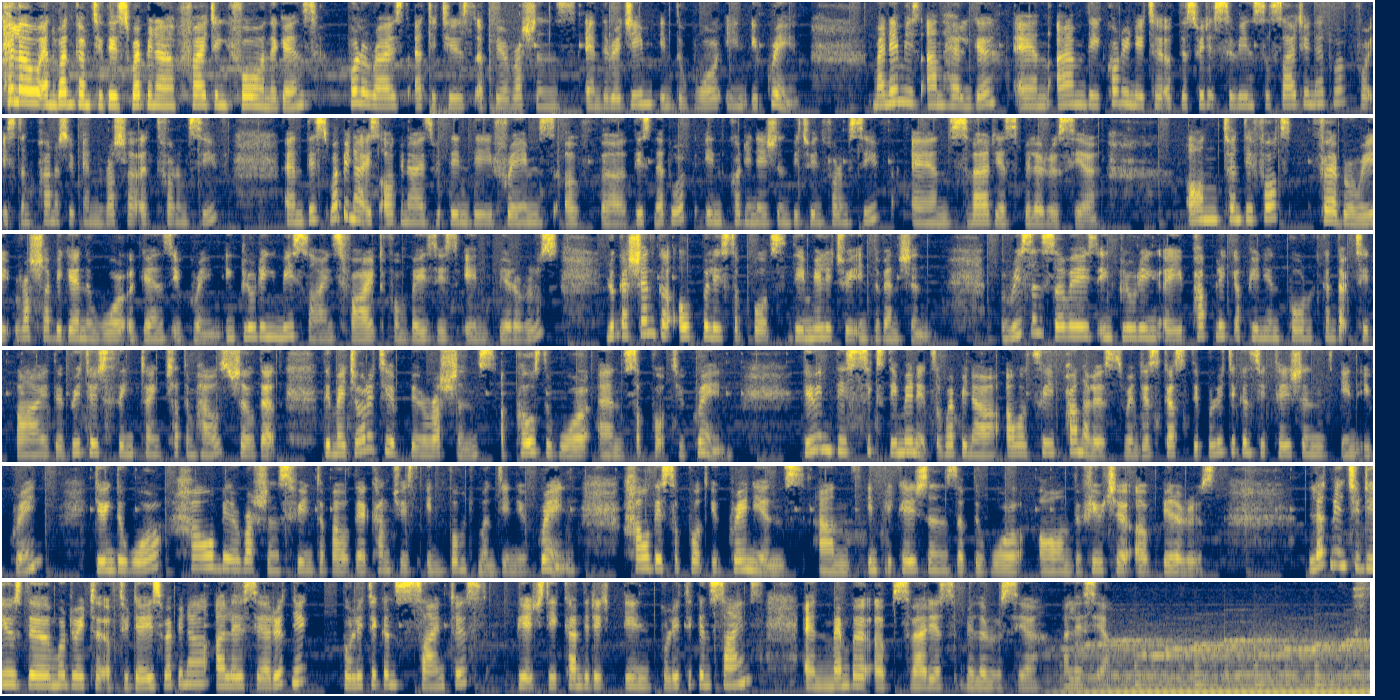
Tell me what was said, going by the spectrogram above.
Hello and welcome to this webinar Fighting for and Against Polarized Attitudes of Belarusians and the Regime in the War in Ukraine. My name is Anne Helge and I'm the coordinator of the Swedish Civil Society Network for Eastern Partnership and Russia at Forum CIV. And this webinar is organized within the frames of uh, this network in coordination between Forum CIV and Sveriges Belarusia. On 24th February, Russia began a war against Ukraine, including missiles fired from bases in Belarus. Lukashenko openly supports the military intervention. Recent surveys, including a public opinion poll conducted by the British think tank Chatham House, show that the majority of Belarusians oppose the war and support Ukraine. During this 60 minutes webinar, our three panelists will discuss the political situation in Ukraine, during the war, how Belarusians feel about their country's involvement in Ukraine, how they support Ukrainians, and implications of the war on the future of Belarus. Let me introduce the moderator of today's webinar, Alesia Rudnik, political scientist, PhD candidate in political science, and member of Sveriges Belarusia. Alesia.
